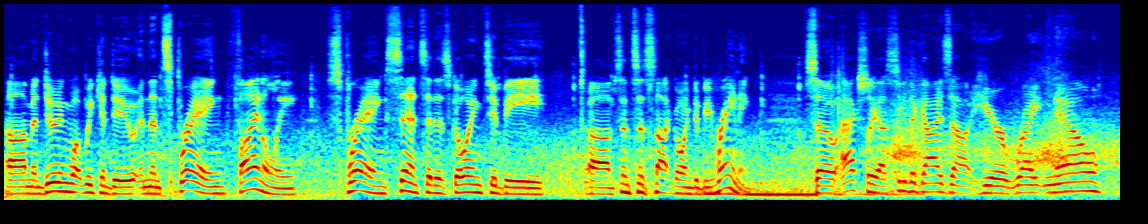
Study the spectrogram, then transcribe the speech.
um, and doing what we can do, and then spraying, finally, spraying since it is going to be, um, since it's not going to be raining. So actually, I see the guys out here right now.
